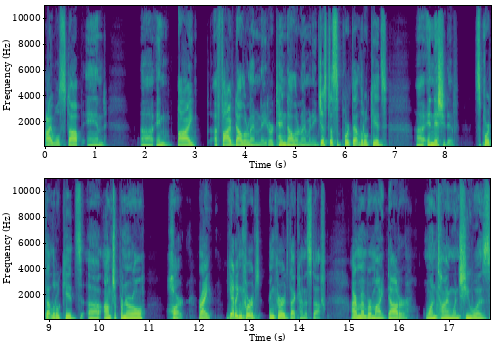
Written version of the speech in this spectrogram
I will stop and uh, and buy a five dollar lemonade or a ten dollar lemonade just to support that little kid's uh, initiative, support that little kid's uh, entrepreneurial heart, right? You got to encourage encourage that kind of stuff. I remember my daughter one time when she was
